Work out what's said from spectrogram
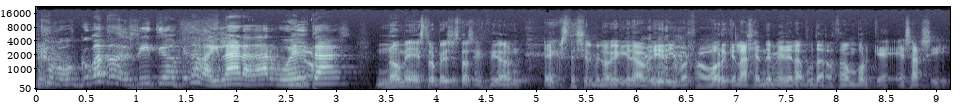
como ocupa todo el sitio, empieza a bailar, a dar vueltas. No me estropees esta sección, este es el melón que quiero abrir y por favor que la gente me dé la puta razón porque es así.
